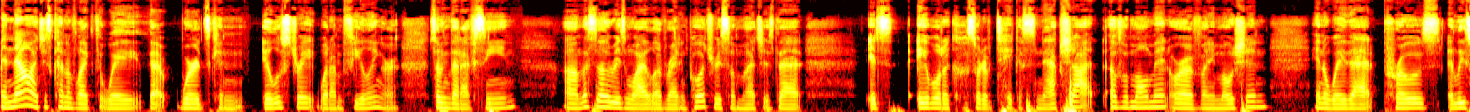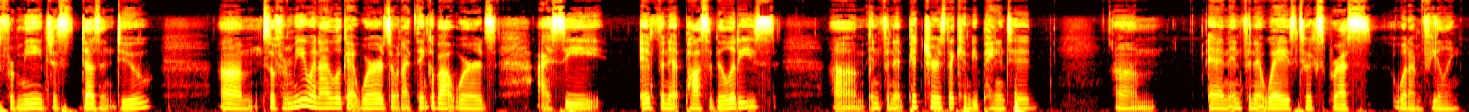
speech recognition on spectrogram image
and now I just kind of like the way that words can illustrate what I'm feeling or something that I've seen. Um, that's another reason why I love writing poetry so much is that it's able to sort of take a snapshot of a moment or of an emotion in a way that prose, at least for me, just doesn't do. Um, so for me, when I look at words or when I think about words, I see infinite possibilities, um, infinite pictures that can be painted, um, and infinite ways to express what I'm feeling.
